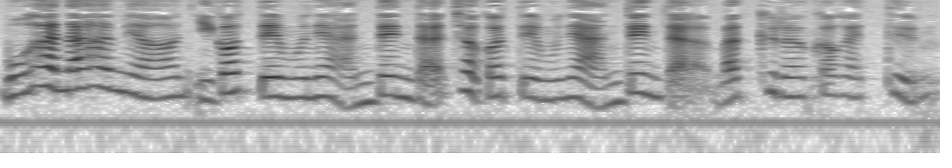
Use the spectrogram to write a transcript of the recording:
뭐 하나 하면 이것 때문에 안 된다, 저것 때문에 안 된다, 막 그럴 것 같은.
